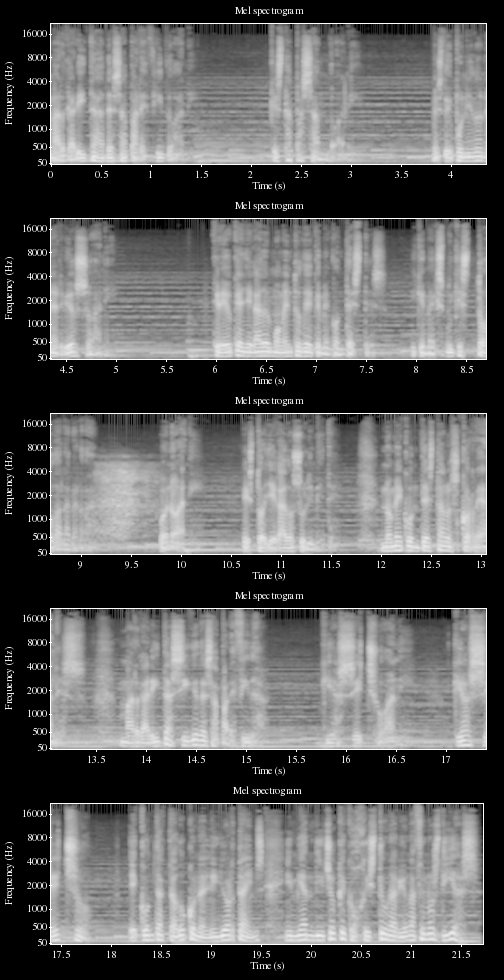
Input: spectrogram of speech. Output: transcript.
Margarita ha desaparecido, Annie. ¿Qué está pasando, Annie? Me estoy poniendo nervioso, Annie. Creo que ha llegado el momento de que me contestes y que me expliques toda la verdad. Bueno, Annie, esto ha llegado a su límite. No me contesta los correales. Margarita sigue desaparecida. ¿Qué has hecho, Annie? ¿Qué has hecho? He contactado con el New York Times y me han dicho que cogiste un avión hace unos días.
